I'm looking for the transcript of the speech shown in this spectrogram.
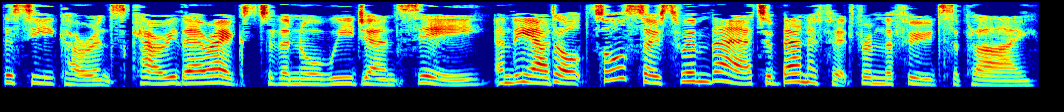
The sea currents carry their eggs to the Norwegian Sea, and the adults also swim there to benefit from the food supply.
